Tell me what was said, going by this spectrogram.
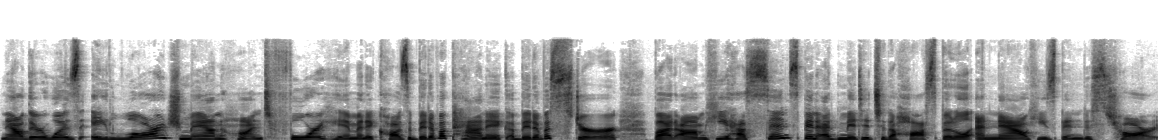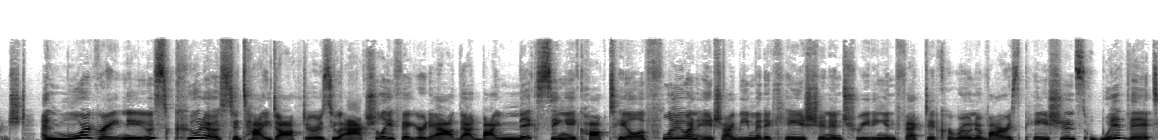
now, there was a large manhunt for him, and it caused a bit of a panic, a bit of a stir, but um, he has since been admitted to the hospital and now he's been discharged. And more great news kudos to Thai doctors who actually figured out that by mixing a cocktail of flu and HIV medication and treating infected coronavirus patients with it,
